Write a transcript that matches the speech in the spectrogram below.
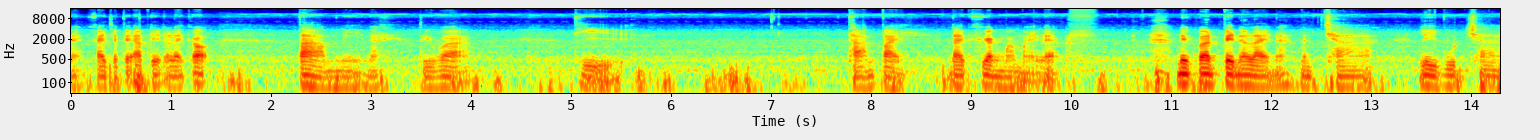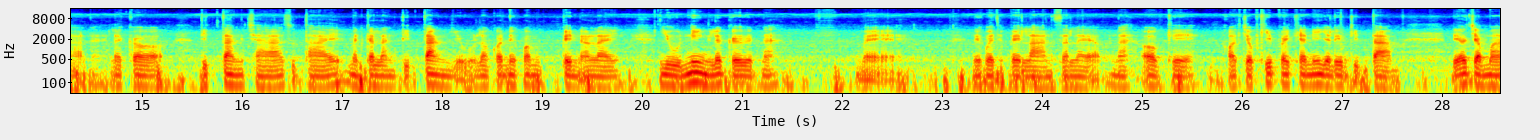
นะใครจะไปอัปเดตอะไรก็ตามนี้นะถือว่าที่ถามไปได้เครื่องมาใหม่แล้ว นึกว่าเป็นอะไรนะ มันช้ารีบูตช้านะแล้วก็ติดตั้งช้าสุดท้ายมันกำลังติดตั้งอยู่ เราก็นึกว่าเป็นอะไรอยู่นิ่งเหลือเกินนะแหมนึกว่าจะเป็นลานซะแล้วนะ โอเค อจบคลิปไว้แค่นี้อย่าลืมติดตาม เดี๋ยวจะมา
